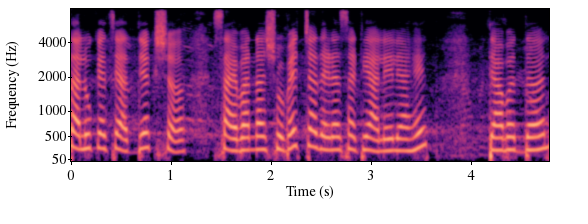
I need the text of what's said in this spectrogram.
तालुक्याचे अध्यक्ष साहेबांना शुभेच्छा देण्यासाठी आलेले आहेत. त्याबद्दल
